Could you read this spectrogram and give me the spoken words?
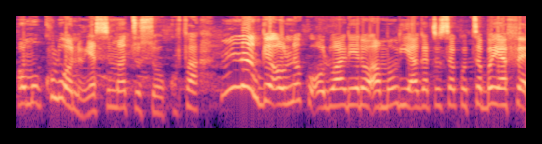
Omukulu ono yasimatuse okufa. Nange olunaku olwaleero amawulire agatuse ku tebo yaffe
